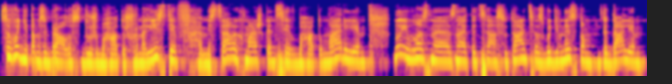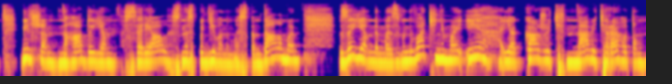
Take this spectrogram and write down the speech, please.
Сьогодні там зібралося дуже багато журналістів, місцевих мешканців, багато мерії. Ну і власне, знаєте, ця ситуація з будівництвом дедалі більше нагадує серіал з несподіваними скандалами, взаємними звинуваченнями і, як кажуть, навіть реготом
